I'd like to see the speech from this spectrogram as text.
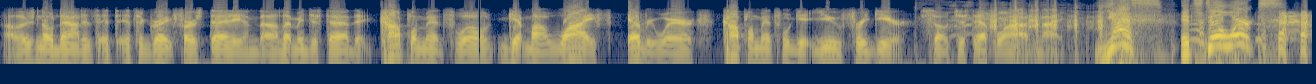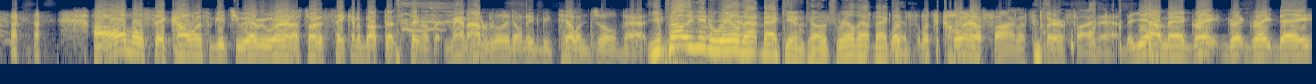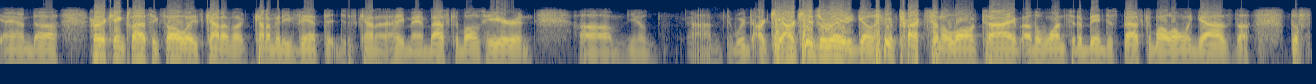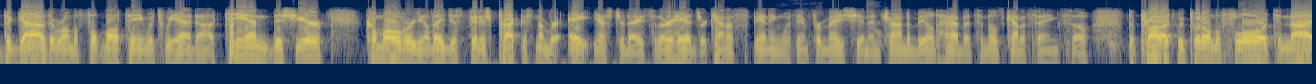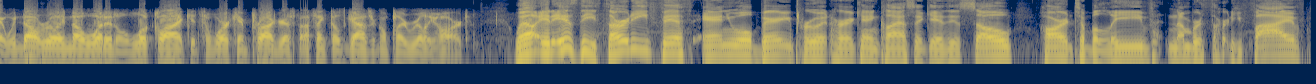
Oh, there's no doubt. It's it, it's a great first day, and uh, let me just add that compliments will get my wife everywhere. Compliments will get you free gear. So just FYI tonight. Yes, it still works. I almost said compliments will get you everywhere, and I started thinking about that statement. I was like, man, I really don't need to be telling Joel that. You, probably need to reel that back in, Coach. Rail that back let's, in. Let's clarify. Let's clarify that. But yeah, man, great, great, great day, and uh, Hurricane Classic's always kind of a kind of an event that just kind of, hey, man, basketball's here, and um, you know um, we're, our, our kids are ready to go. They've been practicing a long time. Uh, the ones that have been just basketball only guys, the the the guys that were on the football team, which we had uh, ten this year, come over. You know, they just finished practice number eight yesterday, so their heads are kind of spinning with information and trying to build habits and those kind of things. So the product we put on the floor tonight, we don't really know what it'll look like. It's a work in progress, but I think those guys are going to play really hard. Well, it is the 35th annual Barry Pruitt Hurricane Classic. It is so hard to believe, number 35.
